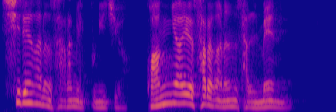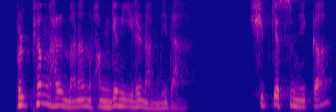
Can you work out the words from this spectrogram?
실행하는 사람일 뿐이죠. 광야에 살아가는 삶엔 불평할 만한 환경이 일어납니다. 쉽겠습니까?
